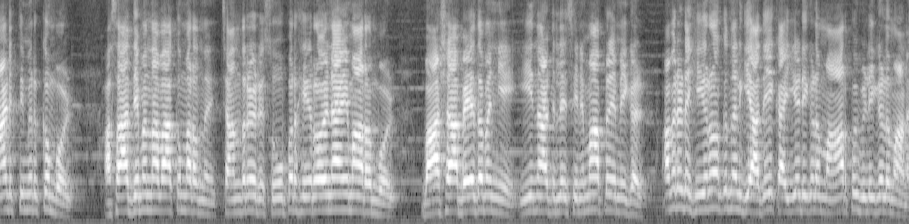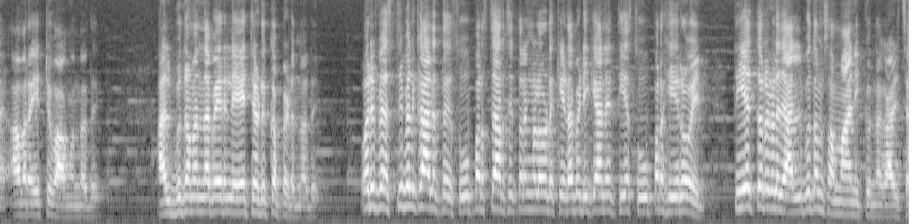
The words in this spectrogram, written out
ആടിത്തിമിർക്കുമ്പോൾ അസാധ്യമെന്ന വാക്ക് മറന്ന് ചന്ദ്ര ഒരു സൂപ്പർ ഹീറോയിനായി മാറുമ്പോൾ ഭാഷാഭേദമന്യേ ഈ നാട്ടിലെ സിനിമാ പ്രേമികൾ അവരുടെ ഹീറോക്ക് നൽകിയ അതേ കയ്യടികളും ആർപ്പ് വിളികളുമാണ് അവർ ഏറ്റുവാങ്ങുന്നത്. അത്ഭുതം എന്ന പേരിൽ ഏറ്റെടുക്കപ്പെടുന്നത്. ഒരു ഫെസ്റ്റിവൽ കാലത്ത് സൂപ്പർ സ്റ്റാർ ചിത്രങ്ങളോട് കിടപിടിക്കാനെത്തിയ സൂപ്പർ ഹീറോയിൻ തിയേറ്ററുകളിൽ അത്ഭുതം സമ്മാനിക്കുന്ന കാഴ്ച.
